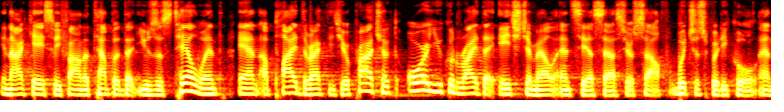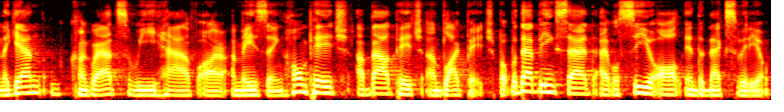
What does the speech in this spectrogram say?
In our case, we found a template that uses Tailwind and apply directly to your project, or you could write the HTML and CSS yourself, which is pretty cool. And again, congrats, we have our amazing homepage, about page, and blog page. But with that being said, I will see you all in the next video.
